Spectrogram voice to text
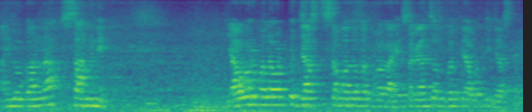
आणि लोकांना सांगणे. यावर मला वाटतं जास्त समाजाचा भर आहे. सगळ्यांचाच भर त्यावरती जास्त आहे.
